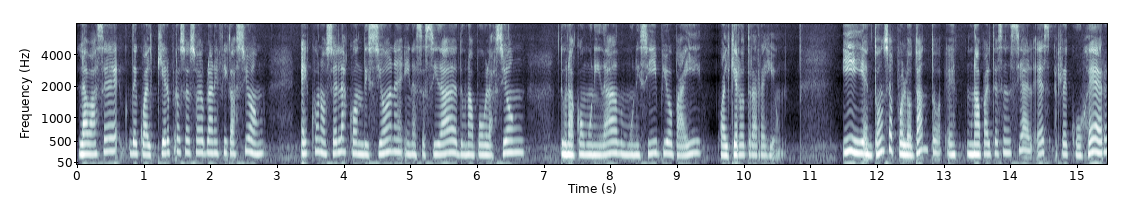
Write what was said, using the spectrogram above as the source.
La base de cualquier proceso de planificación es conocer las condiciones y necesidades de una población, de una comunidad, un municipio, país, cualquier otra región. Y entonces, por lo tanto, es una parte esencial es recoger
